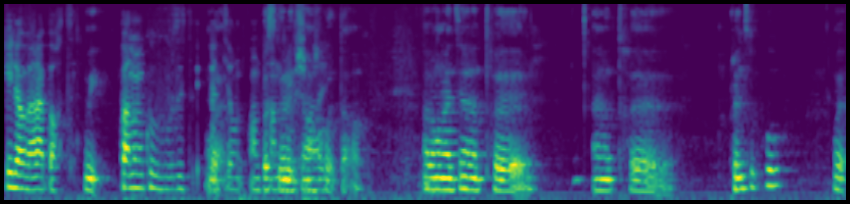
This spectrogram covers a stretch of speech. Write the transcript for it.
Il a ouvert la porte? Oui. pendant que vous étiez Ouais, en, en parce train qu'on de était en changer. retard. Alors on a dit à notre, à notre principal, ouais,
